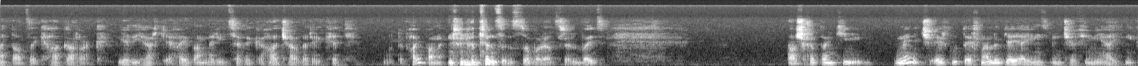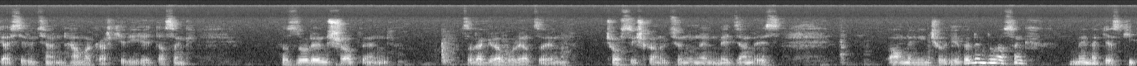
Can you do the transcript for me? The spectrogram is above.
մտածեք հակառակ եւ իհարկե հայվանների ցեղը հաչավրեք այդ որտեվ հայվան են դենց են սովորացրել բայց աշխատանքի մեջ երկու տեխնոլոգիա է ինձ մինչև հիմի հայտնի կայսերության համակարգերի հետ ասենք հզոր են շատ են ծրագրավորած են չորս իշխանություն ունեն մեդիան էս ամեն ինչով եւ էլ դու ասենք մենակ ես քիչ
